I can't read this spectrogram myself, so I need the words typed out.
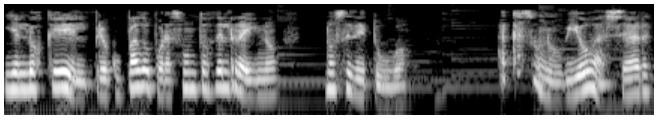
y en los que él, preocupado por asuntos del reino, no se detuvo. ¿Acaso no vio ayer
